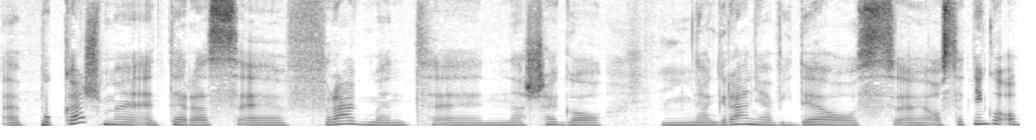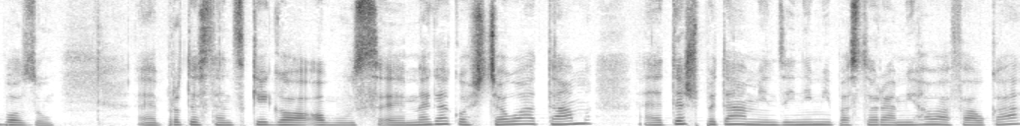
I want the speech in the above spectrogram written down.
E, Pokażmy teraz e, fragment naszego nagrania wideo z ostatniego obozu protestanckiego, obóz Mega Kościoła. Tam też pytałam między innymi pastora Michała Fałka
